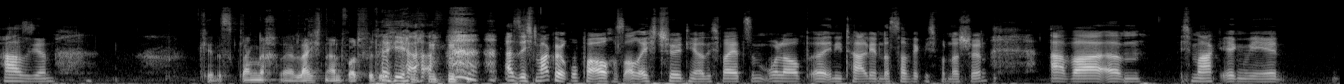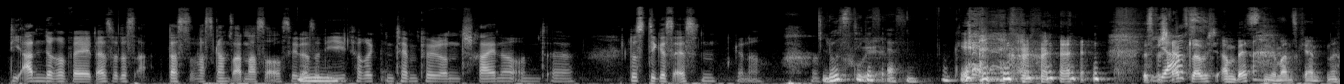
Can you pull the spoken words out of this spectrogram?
Asien. Okay, das klang nach einer leichten Antwort für dich. ja, also ich mag Europa auch, ist auch echt schön hier. Also ich war jetzt im Urlaub äh, in Italien, das war wirklich wunderschön. Aber ähm, ich mag irgendwie die andere Welt, also das, das was ganz anders aussieht. Also die Mhm. verrückten Tempel und Schreine und äh, lustiges Essen, genau. Lustiges Cool. Essen. Okay. Das Ja, beschreibt, es- glaube ich, am besten, wenn man es kennt. Ne?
